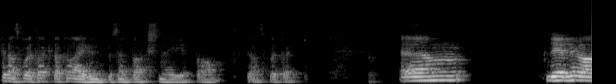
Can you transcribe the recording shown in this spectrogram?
finansforetak da kan eie 100 av aksjene i et annet finansforetak. Um, det gjelder da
